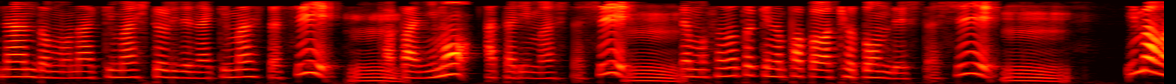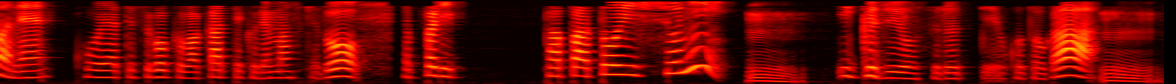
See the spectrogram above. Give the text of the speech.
何度も泣きま、一人で泣きましたし、うんパパにも当たりましたし、うんでもその時のパパはキョトンでしたし、うん。今はね、こうやってすごく分かってくれますけど、やっぱりパパと一緒にうん。育児をするっていうことが、うん。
